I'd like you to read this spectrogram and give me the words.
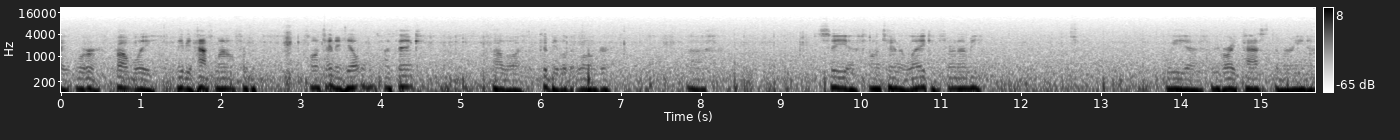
right. We're probably maybe a half mile from Fontana Hilton, I think. Although it could be a little bit longer. Uh, see uh, Fontana Lake in front of me. We, uh, we've already passed the marina.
